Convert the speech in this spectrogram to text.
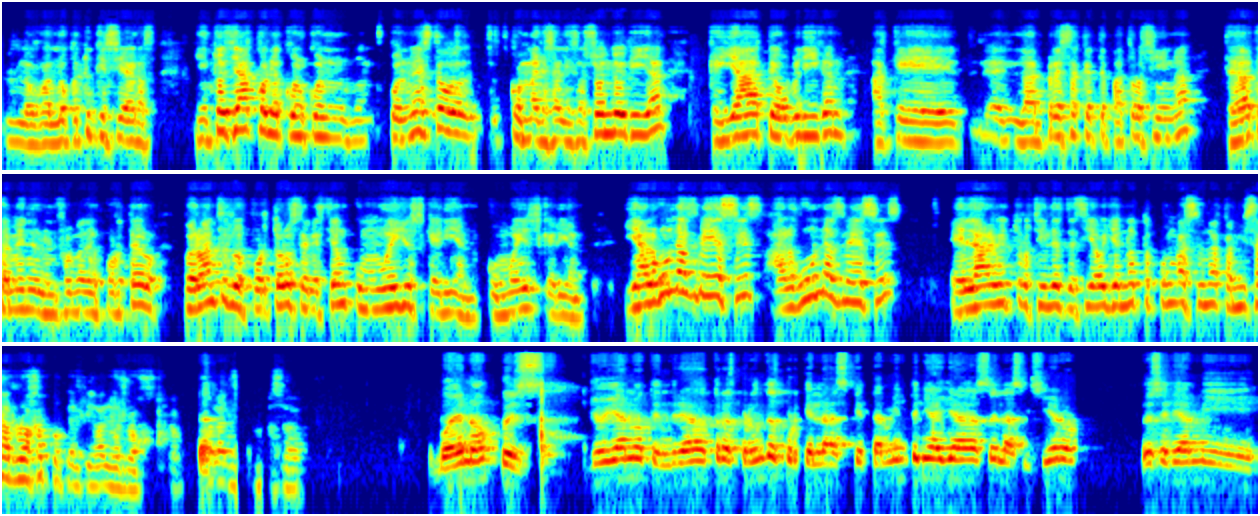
lo, lo, que tú quisieras. Y entonces ya con, con, con, con esta comercialización de hoy día, que ya te obligan a que la empresa que te patrocina te da también el uniforme del portero. Pero antes los porteros se vestían como ellos querían, como ellos querían. Y algunas veces, algunas veces, el árbitro sí les decía, oye, no te pongas una camisa roja porque el rival es rojo. Bueno, pues yo ya no tendría otras preguntas porque las que también tenía ya se las hicieron. Entonces sería mi,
